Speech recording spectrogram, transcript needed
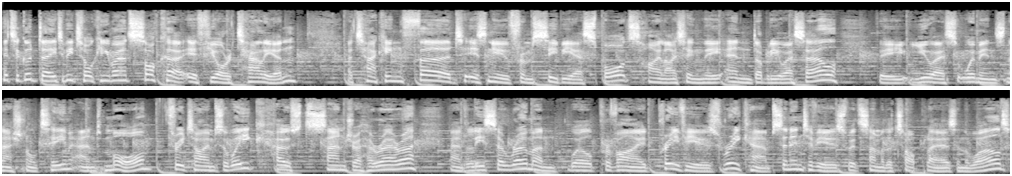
It's a good day to be talking about soccer if you're Italian. Attacking Third is new from CBS Sports, highlighting the NWSL, the US women's national team, and more. Three times a week, hosts Sandra Herrera and Lisa Roman will provide previews, recaps, and interviews with some of the top players in the world.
